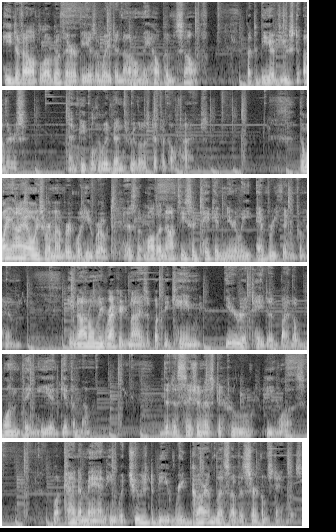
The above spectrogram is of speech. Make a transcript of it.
he developed logotherapy as a way to not only help himself, but to be of use to others and people who had been through those difficult times. The way I always remembered what he wrote is that while the Nazis had taken nearly everything from him, he not only recognized but became irritated by the one thing he had given them the decision as to who he was, what kind of man he would choose to be regardless of his circumstances.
